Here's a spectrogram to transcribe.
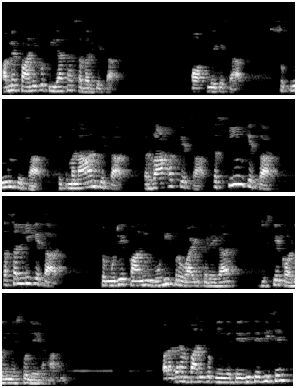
اب میں پانی کو پی رہا تھا صبر کے ساتھ، حوصلے کے ساتھ، سکون کے ساتھ، اطمینان کے ساتھ راحت کے ساتھ، تسکین کے ساتھ، تسلی کے ساتھ۔ تو مجھے پانی وہی پرووائڈ کرے گا جس کے اکارڈنگ میں اس کو لے رہا ہوں۔ اور اگر ہم پانی کو پئیں گے تیزی تیزی سے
